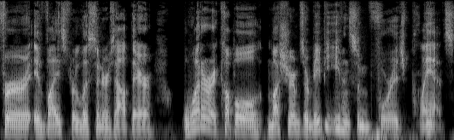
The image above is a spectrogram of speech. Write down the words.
For advice for listeners out there, what are a couple mushrooms or maybe even some forage plants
